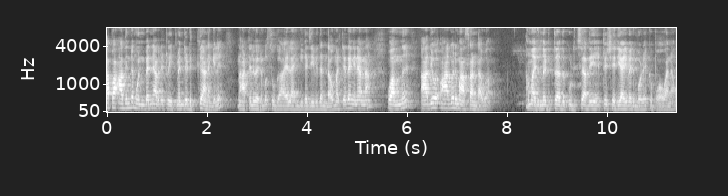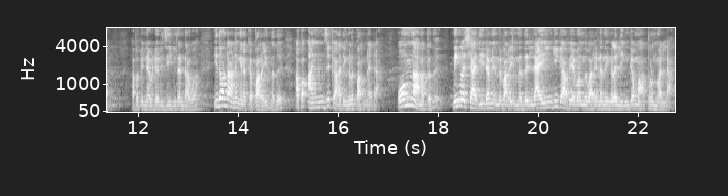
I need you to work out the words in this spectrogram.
അപ്പോൾ അതിന്റെ മുൻപ് തന്നെ അവർ ട്രീറ്റ്മെന്റ് എടുക്കുകയാണെങ്കിൽ നാട്ടിൽ വരുമ്പോൾ സുഖമായ ലൈംഗിക ജീവിതം ഉണ്ടാവും. മറ്റേത് എങ്ങനെയാണെന്ന് വന്ന് ആദ്യം ആകെ ഒരു മാസം ഉണ്ടാവുക. ആ മരുന്നെടുത്ത് അത് കുടിച്ച് അത് ഏറ്റ് ശരിയായി വരുമ്പോഴേക്ക് പോകാനാവും അപ്പോൾ പിന്നെ അവിടെ ഒരു ജീവിതം ഉണ്ടാവുക. ഇതുകൊണ്ടാണ് ഇങ്ങനെയൊക്കെ പറയുന്നത്. അപ്പോൾ അഞ്ച് കാര്യങ്ങൾ പറഞ്ഞുതരാം. ഒന്നാമത്തത് നിങ്ങളെ ശരീരം എന്ന് പറയുന്നത് ലൈംഗിക അവയവം എന്ന് പറയുന്നത് നിങ്ങളെ ലിംഗം മാത്രമൊന്നുമല്ല.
